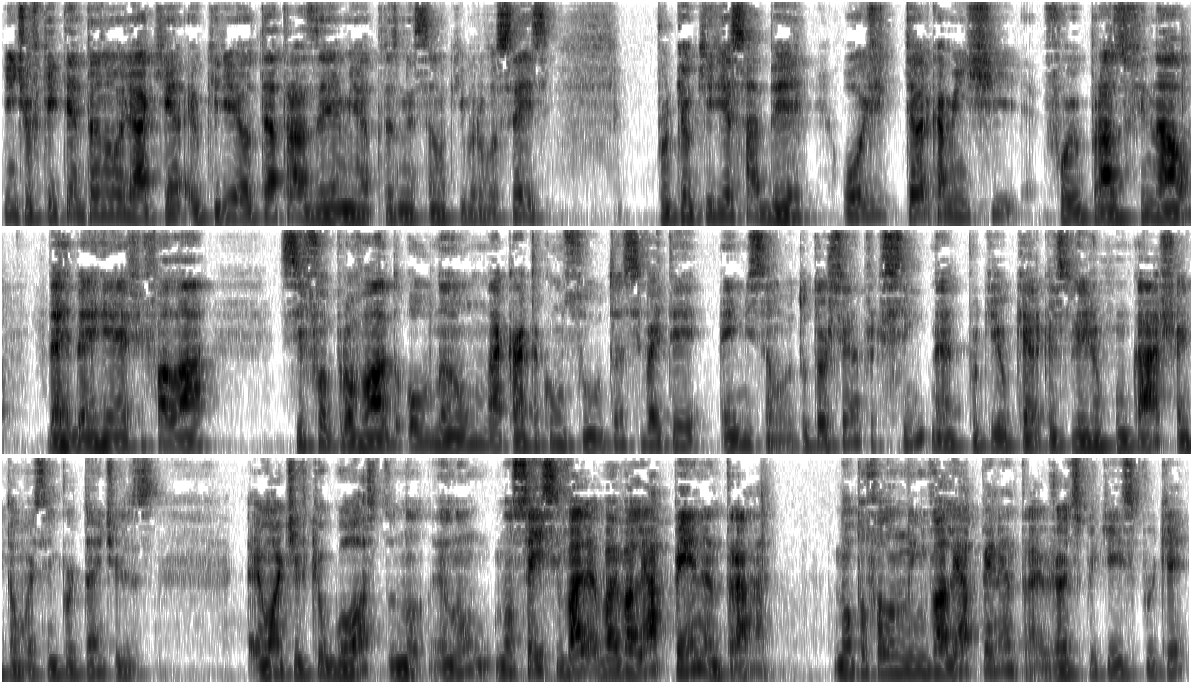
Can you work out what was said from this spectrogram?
Gente, eu fiquei tentando olhar aqui, eu queria eu até trazer a minha transmissão aqui para vocês, porque eu queria saber, hoje, teoricamente, foi o prazo final da RBRF falar se foi aprovado ou não na carta consulta, se vai ter a emissão. Eu estou torcendo para que sim, né? Porque eu quero que eles vejam com caixa, então vai ser importante. Eles é um ativo que eu gosto. Não, eu não, não sei se vale, vai valer a pena entrar. Não estou falando em valer a pena entrar. Eu já expliquei isso por quê.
